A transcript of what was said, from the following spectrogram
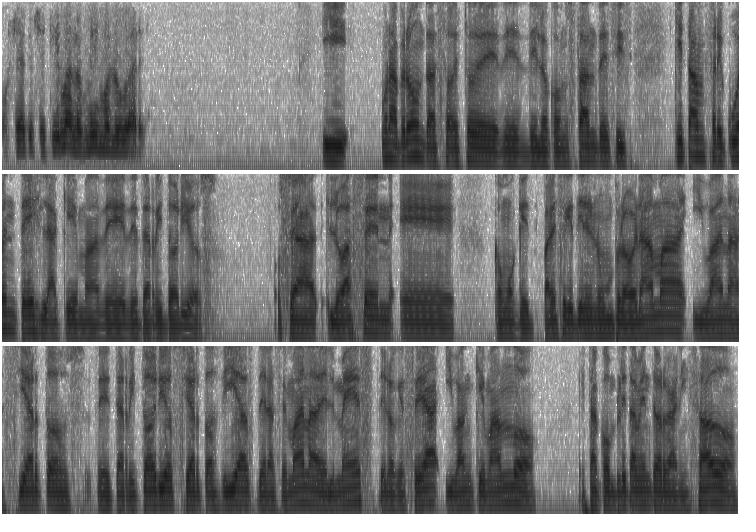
O sea que se queman los mismos lugares. y una pregunta, esto de, de- de lo constante, decís, ¿qué tan frecuente es la quema de, de territorios? O sea, lo hacen eh, como que parece que tienen un programa y van a ciertos eh, territorios, ciertos días de la semana, del mes, de lo que sea, y van quemando. ¿Está completamente organizado?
